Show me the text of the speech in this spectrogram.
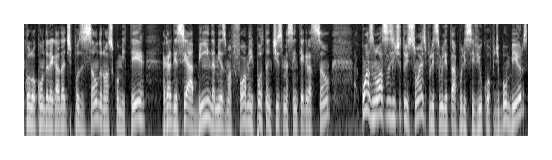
colocou um delegado à disposição do nosso comitê. Agradecer à BIM da mesma forma, é importantíssima essa integração com as nossas instituições, Polícia Militar, Polícia Civil, Corpo de Bombeiros,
